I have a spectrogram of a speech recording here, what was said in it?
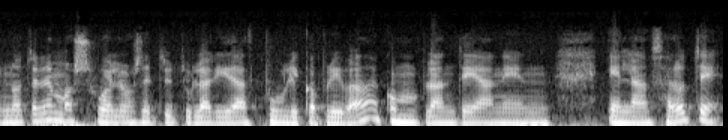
no tenemos suelos de titularidad público-privada, como plantean en, en Lanzarote,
